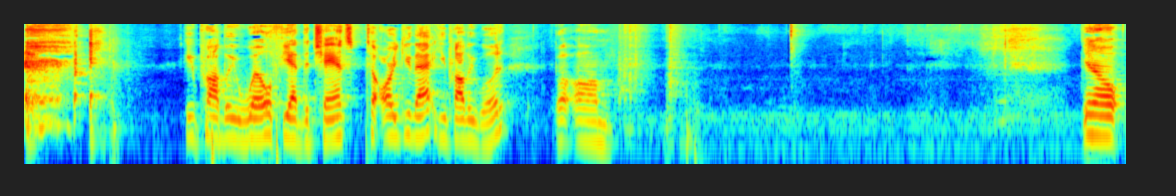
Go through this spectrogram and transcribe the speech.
he probably will if he had the chance to argue that. He probably would. But um you know,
